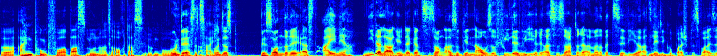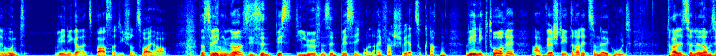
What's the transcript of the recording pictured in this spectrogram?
äh, einen Punkt vor Barcelona, also auch das irgendwo und erst, bezeichnet. Und das Besondere erst eine Niederlage in der ganzen Saison, also genauso viele wie Real Sociedad, Real Madrid, Sevilla, Atletico mhm. beispielsweise ja. und weniger als Barca, die schon zwei haben. Deswegen, ja. ne, sie sind bis, die Löwen sind bissig und einfach schwer zu knacken. Wenig Tore, mhm. Abwehr steht traditionell gut, Traditionell haben sie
